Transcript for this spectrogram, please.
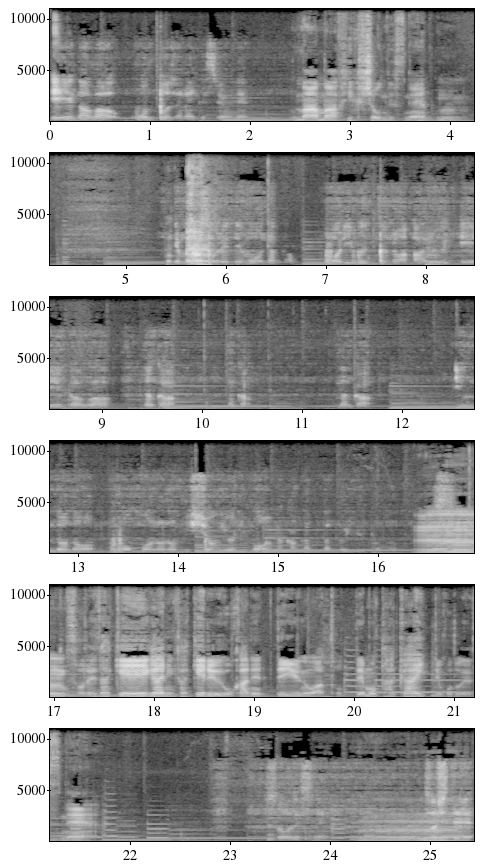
映画は本当じゃないんですよねまあまあ、フィクションですね。うん。でもそれでもなんかホリウッドのある映画はなんかなんかなんかインドの本物のミッションよりも高かったということ。うーん、それだけ映画にかけるお金っていうのはとっても高いってことですね。そうですね。そして、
